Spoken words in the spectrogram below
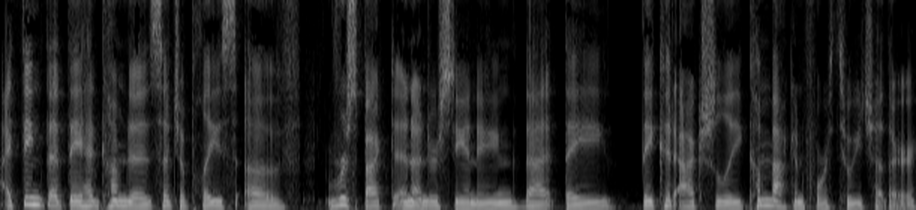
I think that they had come to such a place of respect and understanding that they they could actually come back and forth to each other.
